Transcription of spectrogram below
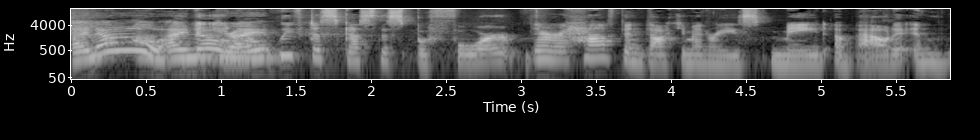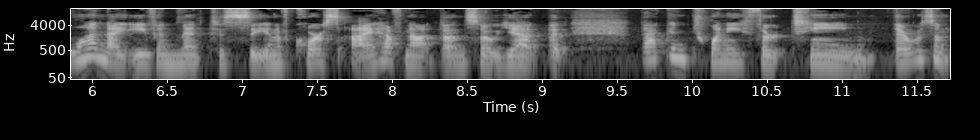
I know, Um, I know, you right? we've discussed this before. There have been documentaries made about it, and one I even meant to see. And of course, I have not done so yet. But back in 2013, there was an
